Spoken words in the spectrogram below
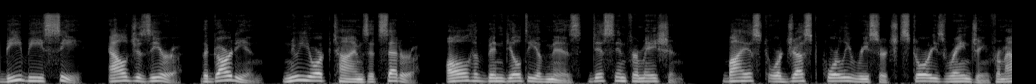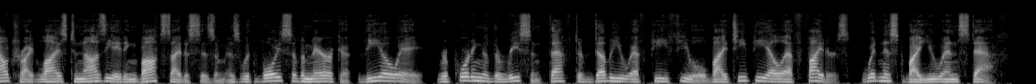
BBC, Al Jazeera, The Guardian, New York Times etc., all have been guilty of mis disinformation, biased or just poorly researched stories ranging from outright lies to nauseating bothsidicism as with Voice of America, VOA, reporting of the recent theft of WFP fuel by TPLF fighters, witnessed by UN staff.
